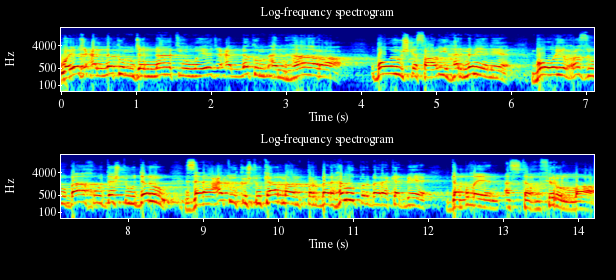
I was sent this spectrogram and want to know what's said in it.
ویجعل لکم جنات ویجعل لکم انهارا بۆ ئەوەی وشکە ساڵی هەر نەمێنێ بۆ ئەوەی ڕەز و باخ و دەشت و دەر و زەراعەت و کشت و کاڵمان پڕبەرهەم و پڕبەرەکەت بێ دەبڵێن ئەستەغفر الله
